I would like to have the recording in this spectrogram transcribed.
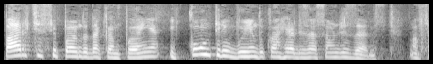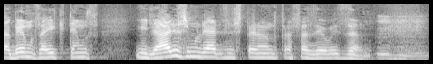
participando da campanha e contribuindo com a realização de exames. Nós sabemos aí que temos milhares de mulheres esperando para fazer o exame. Uhum.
